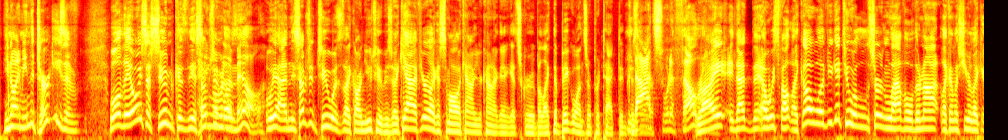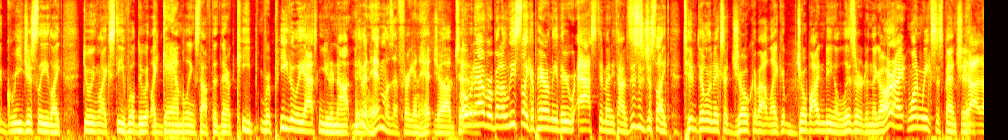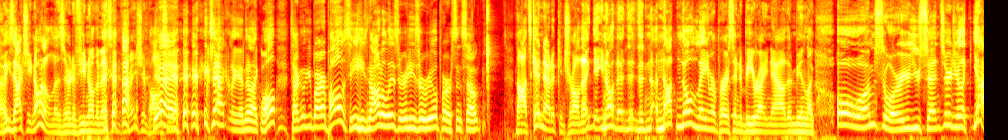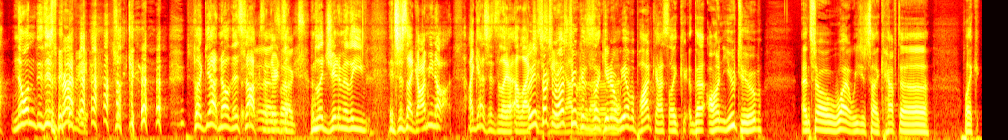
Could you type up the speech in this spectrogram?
you know what I mean? The turkeys have. Well, they always assumed because the assumption over the was mill. Well, yeah, and the assumption too was like on YouTube is like, yeah, if you're like a small account, you're kind of going to get screwed, but like the big ones are protected. That's what it felt. like. right. That they always felt like, oh, well, if you get to a certain level, they're not like unless you're like egregiously like doing like Steve will do it like gambling stuff that they're keep repeatedly asking you to not do. Even him was a freaking hit job too. Oh, whatever. But at least, like, apparently they were asked him many times. This is just like Tim Dillon makes a joke about like Joe Biden being a lizard, and they go, "All right, one week suspension." Yeah, he's actually not a lizard if you know the misinformation policy. Yeah, exactly. And they're like, well, technically by our policy, he's not a lizard; he's a real person. So, No, it's getting out of control. Like, you know, the, not no lamer person to be right now than being like, "Oh, I'm sorry, are you censored?" You're like, "Yeah, no. This is crappy." it's like, it's like, yeah, no, this sucks. And there's like, sucks. legitimately, it's just like, I mean, uh, I guess it's like election. I mean, it sucks for us too because it's like you know we have a podcast like that on YouTube, and so what we just like have to like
